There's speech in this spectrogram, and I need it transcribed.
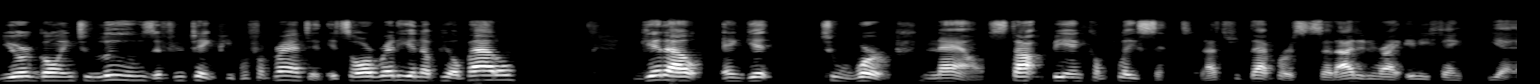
You're going to lose if you take people for granted. It's already an uphill battle. Get out and get to work now. Stop being complacent. That's what that person said. I didn't write anything yet.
